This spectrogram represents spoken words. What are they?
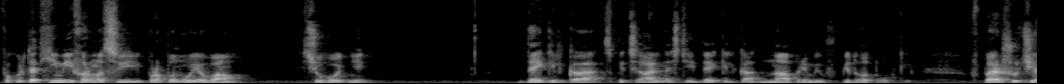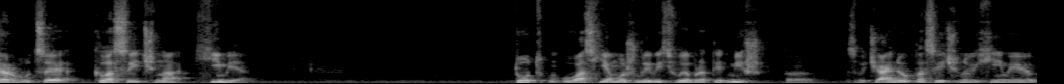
Факультет хімії і фармації пропонує вам сьогодні декілька спеціальностей, декілька напрямів підготовки. В першу чергу це класична хімія. Тут у вас є можливість вибрати між е, звичайною класичною хімією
